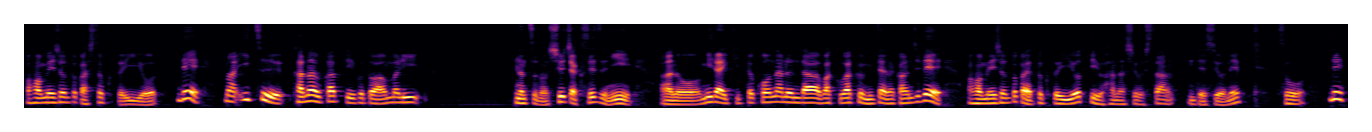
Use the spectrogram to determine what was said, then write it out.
アファメーションとかしとくといいよ。で、まあ、いつ叶うかっていうことはあんまりなんつうの、執着せずに、あの、未来きっとこうなるんだ、ワクワクみたいな感じで、アファメーションとかやっとくといいよっていう話をしたんですよね。そう。で、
